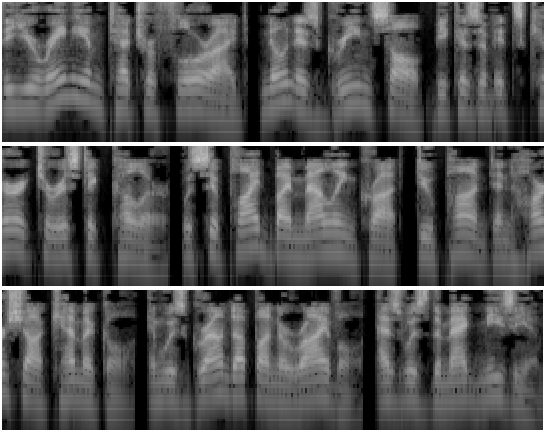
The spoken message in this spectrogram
The uranium tetrafluoride, known as green salt because of its characteristic color, was supplied by Mallinckrodt, DuPont and Harshaw Chemical, and was ground up on arrival, as was the magnesium.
